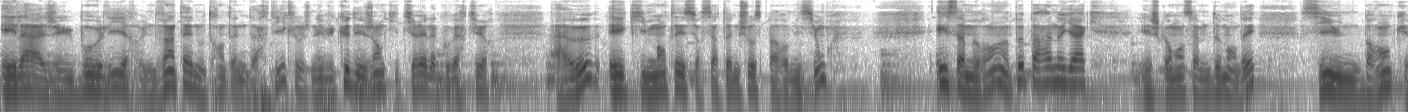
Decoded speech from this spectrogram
Et là, j'ai eu beau lire une vingtaine ou trentaine d'articles, je n'ai vu que des gens qui tiraient la couverture à eux et qui mentaient sur certaines choses par omission. Et ça me rend un peu paranoïaque. Et je commence à me demander si une banque,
